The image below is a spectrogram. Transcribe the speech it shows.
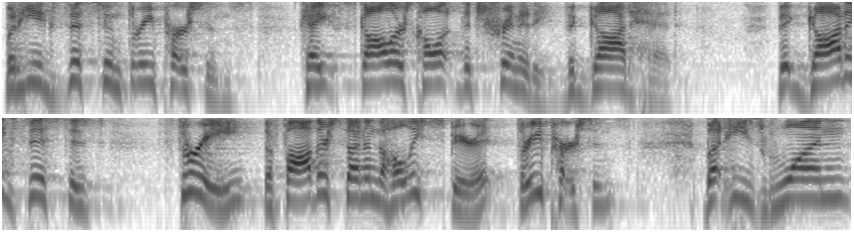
but he exists in three persons. Okay, scholars call it the Trinity, the Godhead. That God exists as three the Father, Son, and the Holy Spirit, three persons, but he's one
